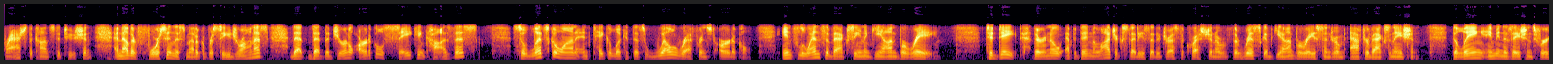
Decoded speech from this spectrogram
trashed the Constitution and now they're forcing this medical procedure on us that that the journal articles say can cause this? So let's go on and take a look at this well referenced article Influenza Vaccine in Guillain Barre. To date, there are no epidemiologic studies that address the question of the risk of Guillain Barre syndrome after vaccination. Delaying immunizations for a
